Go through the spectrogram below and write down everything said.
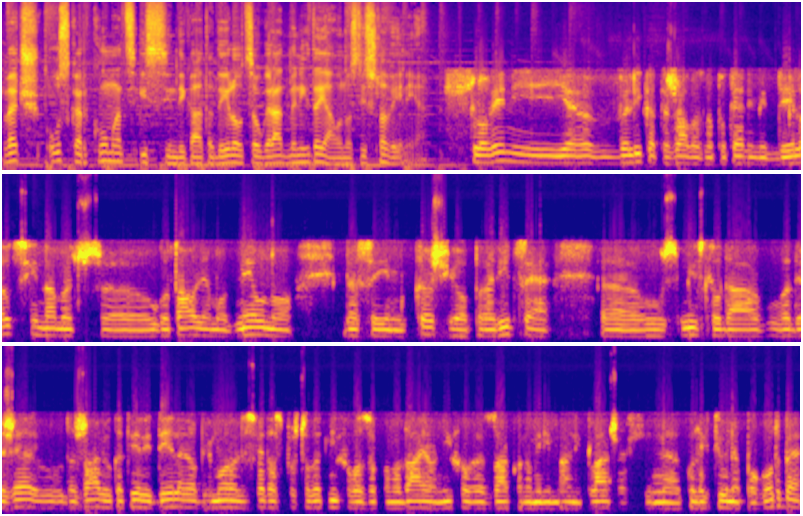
več Oskar Komac iz Sindikata delavcev gradbenih dejavnosti Slovenije. Sloveniji je velika težava z napotenimi delavci, namreč uh, ugotavljamo dnevno, da se jim kršijo pravice uh, v smislu, da v, deže, v državi, v kateri delajo, bi morali sveda spoštovati njihovo zakonodajo, njihove zakone o minimalnih plačah in uh, kolektivne pogodbe.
